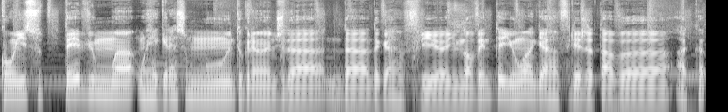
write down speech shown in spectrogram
com isso teve uma, um regresso muito grande da, da, da, Guerra Fria. Em 91 a Guerra Fria já estava aca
